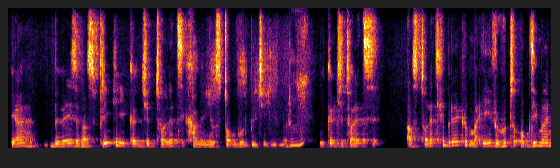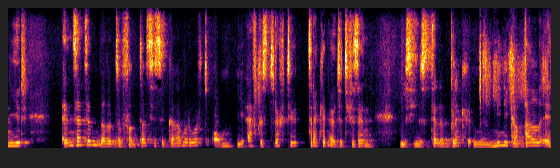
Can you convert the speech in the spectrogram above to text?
ja, bij wijze van spreken, je kunt je toilet, ik ga nu een heel stom voorbeeldje geven mhm. je kunt je toilet als toilet gebruiken, maar even goed op die manier inzetten dat het een fantastische kamer wordt om je even terug te trekken uit het gezin. Misschien een stille plek, een mini-kapel in,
